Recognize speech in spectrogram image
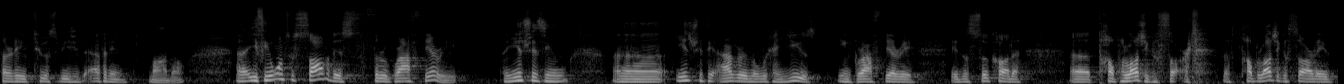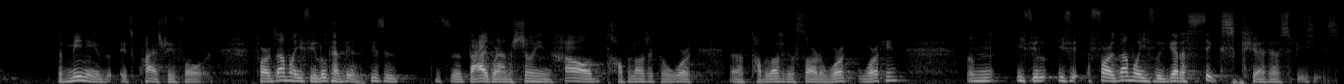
32 species ethylene model. Uh, if you want to solve this through graph theory, an interesting, interesting algorithm we can use in graph theory is the so-called uh, topological sort. The topological sort is, the meaning is, is quite straightforward. For example, if you look at this, this is, this is a diagram showing how the topological work, uh, topological sort work, working. Um, if you, if you, for example, if we get a six QSS species,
